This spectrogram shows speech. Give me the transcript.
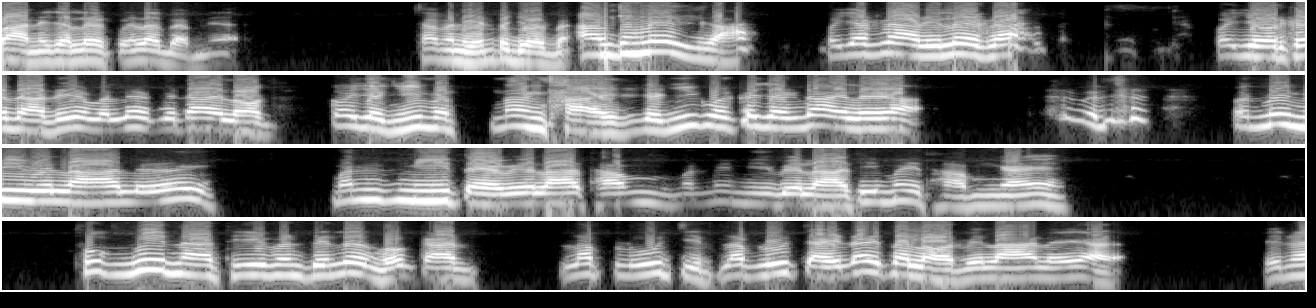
บ้านนี้จะเลิกไมอะไรแบบเนี้ย ถ้ามันเห็นประโยชน์แบบอ้าวยังเลิกอีกเหรอพยักหน้านี่เลิกนะประโยชน์ขนาดนี้มันเลิกไม่ได้หรอกก็อย่างนี้มันนั่งถ่าย อย่างนี้มันก็ยังได้เลยอะมันมันไม่มีเวลาเลย มันมีแต่เวลาทำมันไม่มีเวลาที่ไม่ทำไง ทุกวินาทีมันเป็นเรื่องของการรับรู้จิต รับรู้ใจได้ตลอดเวลาเลยอะ เห็นไหม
